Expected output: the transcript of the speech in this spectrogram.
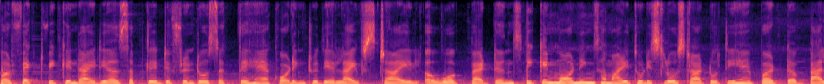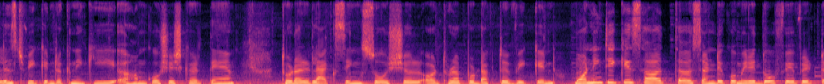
परफेक्ट वीकेंड आइडियाज़ सबके डिफरेंट हो सकते हैं according to their life style work patterns weekend mornings हमारी थोड़ी स्लो स्टार्ट होती हैं बट बैलेंस्ड वीकेंड रखने की हम कोशिश करते हैं। थोड़ा रिलैक्सिंग सोशल और थोड़ा प्रोडक्टिव वीकेंड मॉर्निंग टी के साथ संडे को मेरे दो फेवरेट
